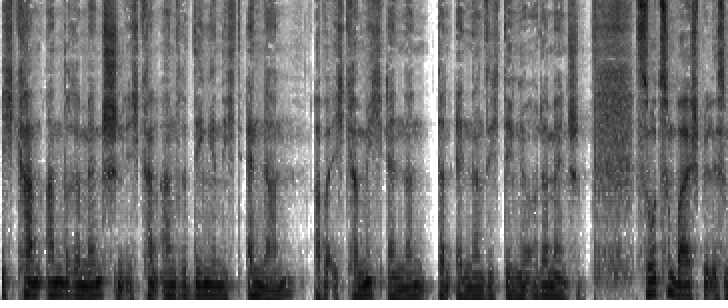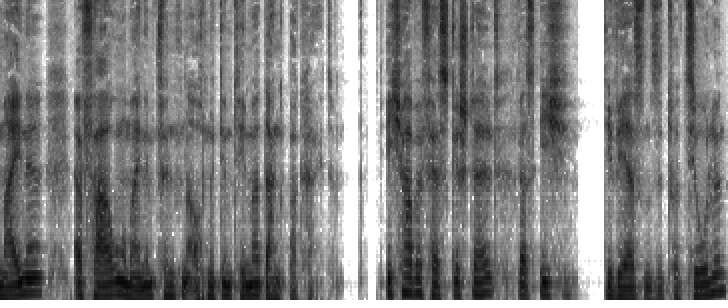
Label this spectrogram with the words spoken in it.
Ich kann andere Menschen, ich kann andere Dinge nicht ändern, aber ich kann mich ändern, dann ändern sich Dinge oder Menschen. So zum Beispiel ist meine Erfahrung mein Empfinden auch mit dem Thema Dankbarkeit. Ich habe festgestellt, dass ich diversen Situationen,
